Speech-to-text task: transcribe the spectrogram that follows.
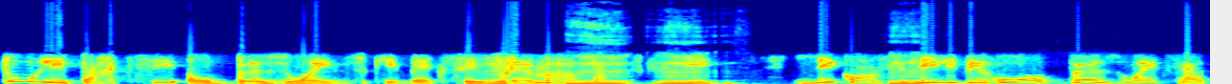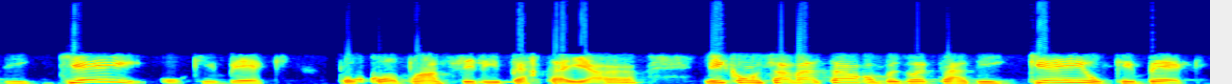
tous les partis ont besoin du Québec. C'est vraiment mmh, particulier. Mmh. Les, mmh. les libéraux ont besoin de faire des gains au Québec pour compenser les pertes ailleurs. Les conservateurs ont besoin de faire des gains au Québec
